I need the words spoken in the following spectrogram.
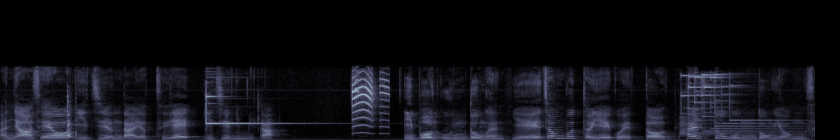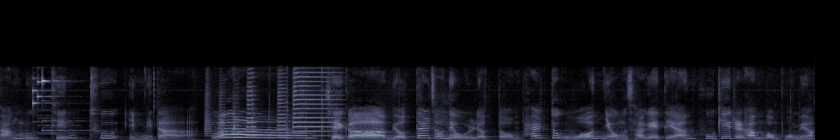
안녕하세요. 이지은 다이어트의 이지은입니다. 이번 운동은 예전부터 예고했던 팔뚝 운동 영상 루틴 2입니다. 와! 제가 몇 달 전에 올렸던 팔뚝 one 영상에 대한 후기를 한번 보면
